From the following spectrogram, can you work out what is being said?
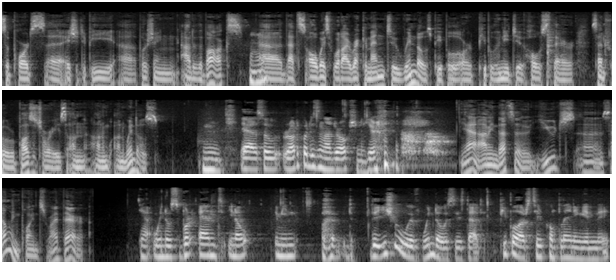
supports HTTP pushing out of the box, mm-hmm. that's always what I recommend to Windows people or people who need to host their central repositories on on, on Windows. Mm. Yeah, so RhodeCode is another option here. yeah, I mean that's a huge uh, selling point right there. Yeah, Windows support, and you know, I mean, the, the, issue with Windows is that people are still complaining in the,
